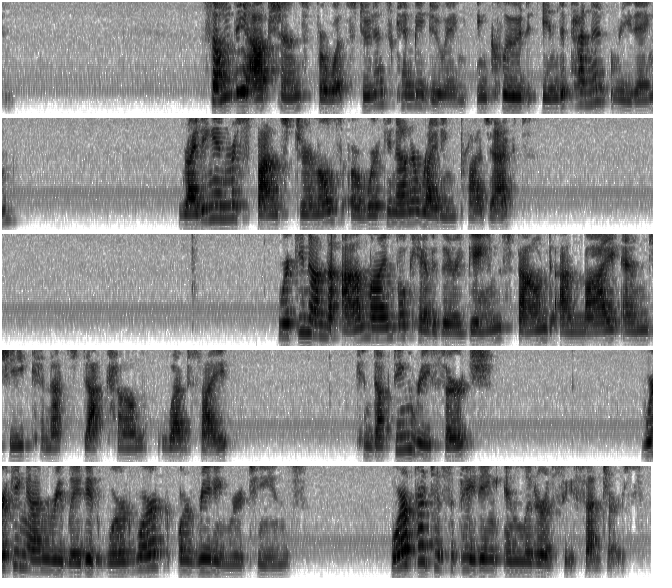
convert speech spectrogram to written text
Some of the options for what students can be doing include independent reading, writing in response journals or working on a writing project, working on the online vocabulary games found on myngconnect.com website, conducting research, working on related word work or reading routines, or participating in literacy centers.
